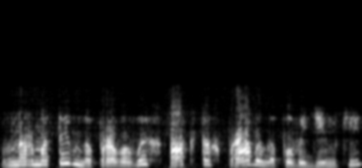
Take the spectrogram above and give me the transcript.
в нормативно-правових актах правила поведінки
